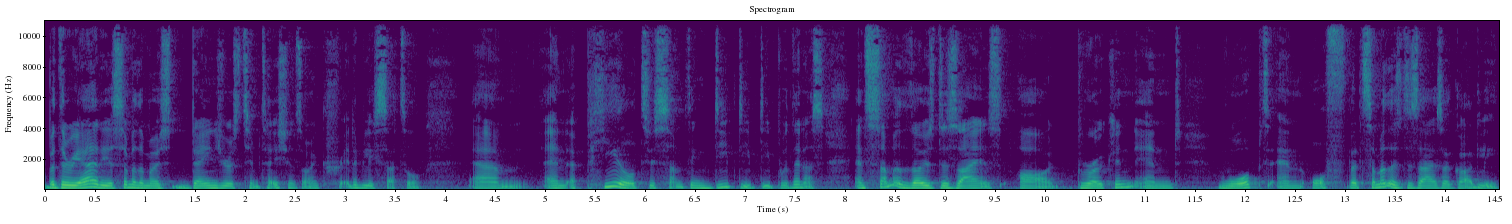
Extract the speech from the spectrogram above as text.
But the reality is, some of the most dangerous temptations are incredibly subtle um, and appeal to something deep, deep, deep within us. And some of those desires are broken and warped and off, but some of those desires are godly.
